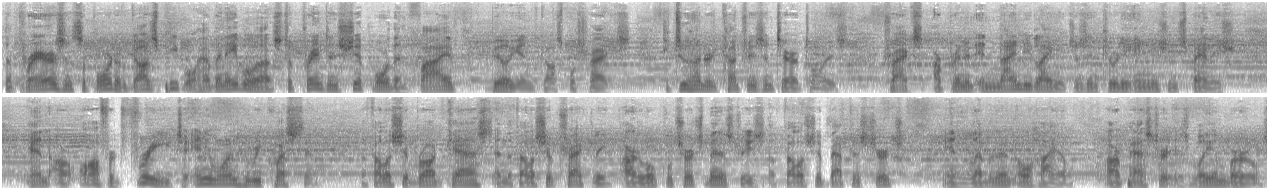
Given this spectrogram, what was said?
The prayers and support of God's people have enabled us to print and ship more than 5 billion gospel tracts to 200 countries and territories. Tracts are printed in 90 languages, including English and Spanish, and are offered free to anyone who requests them. The Fellowship Broadcast and the Fellowship Tract League are local church ministries of Fellowship Baptist Church in Lebanon, Ohio. Our pastor is William Burroughs.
